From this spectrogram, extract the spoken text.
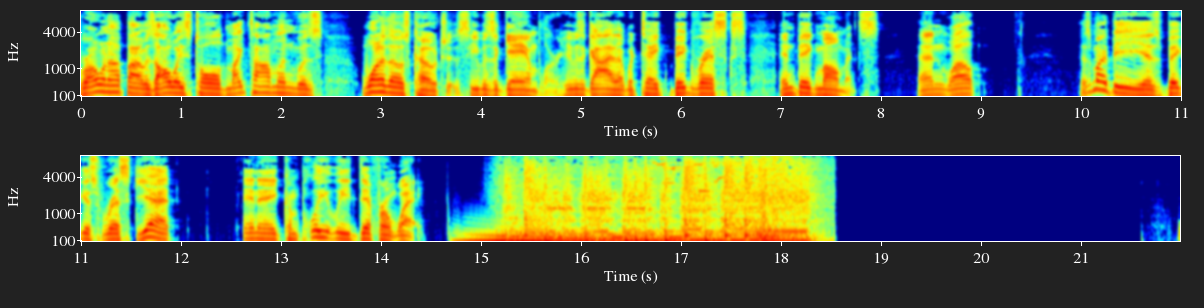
growing up, I was always told Mike Tomlin was one of those coaches. He was a gambler. He was a guy that would take big risks in big moments. And, well, this might be his biggest risk yet in a completely different way.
